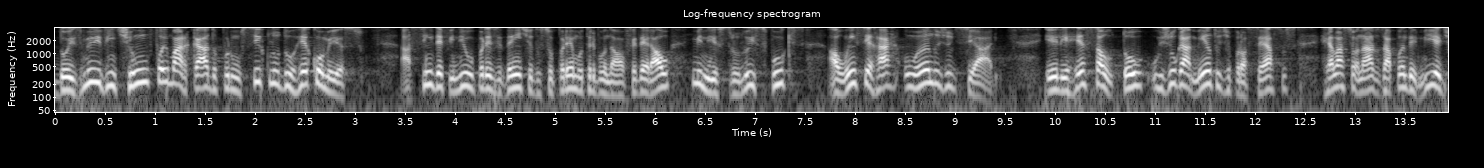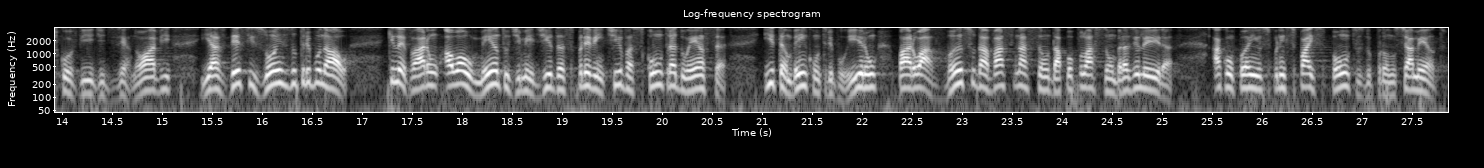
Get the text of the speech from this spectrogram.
2021 foi marcado por um ciclo do recomeço. Assim definiu o presidente do Supremo Tribunal Federal, ministro Luiz Fux, ao encerrar o ano judiciário. Ele ressaltou o julgamento de processos relacionados à pandemia de Covid-19 e as decisões do tribunal, que levaram ao aumento de medidas preventivas contra a doença e também contribuíram para o avanço da vacinação da população brasileira. Acompanhe os principais pontos do pronunciamento.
